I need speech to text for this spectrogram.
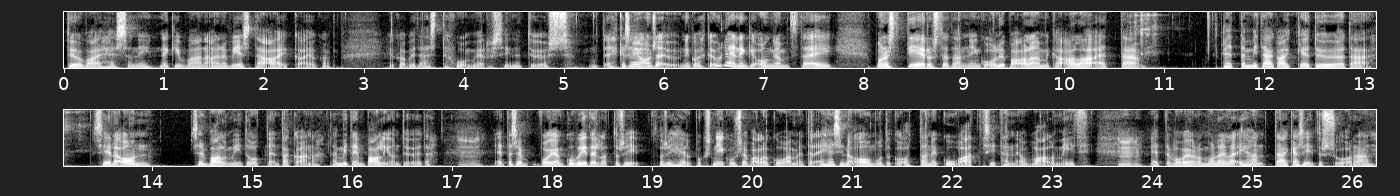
työvaiheessa, niin nekin vaan aina vie sitä aikaa, joka, joka pitää sitten huomioida siinä työssä. Mutta ehkä se hmm. on se niin kuin ehkä yleinenkin ongelma, että sitä ei monesti tiedosteta, niin kuin olipa ala mikä ala, että, että mitä kaikkea työtä siellä on sen valmiin tuotteen takana, tai miten paljon työtä. Mm. Että se voidaan kuvitella tosi, tosi helpoksi, niin kuin se valokuva, että eihän siinä ole muuta kuin ottaa ne kuvat, ja sittenhän ne on valmiit. Mm. Että voi olla monella ihan tämä käsitys suoraan,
